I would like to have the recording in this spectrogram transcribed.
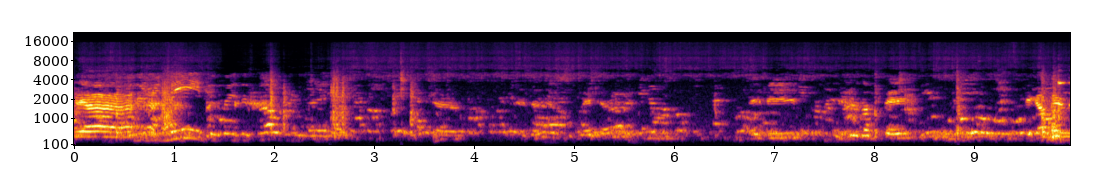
Yeah. Maybe if you don't pay, the government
